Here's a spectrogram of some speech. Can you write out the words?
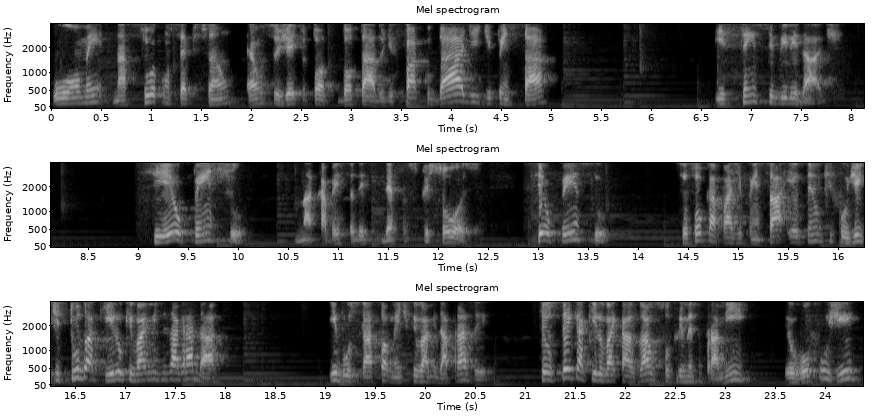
o homem, na sua concepção, é um sujeito dotado de faculdade de pensar e sensibilidade. Se eu penso na cabeça desse, dessas pessoas, se eu penso, se eu sou capaz de pensar, eu tenho que fugir de tudo aquilo que vai me desagradar e buscar somente o que vai me dar prazer. Se eu sei que aquilo vai causar o sofrimento para mim, eu vou fugir.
